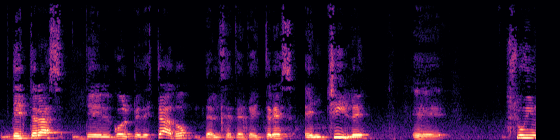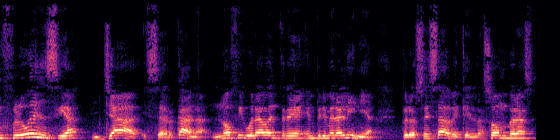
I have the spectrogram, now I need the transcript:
detrás del golpe de Estado del 73 en Chile, eh, su influencia ya cercana no figuraba entre, en primera línea, pero se sabe que en las sombras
